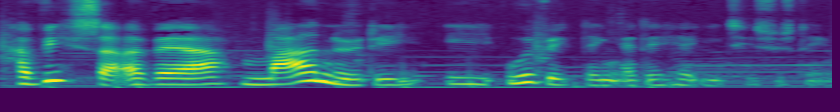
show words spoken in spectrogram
har vist sig at være meget nyttige i udviklingen af det her IT-system.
